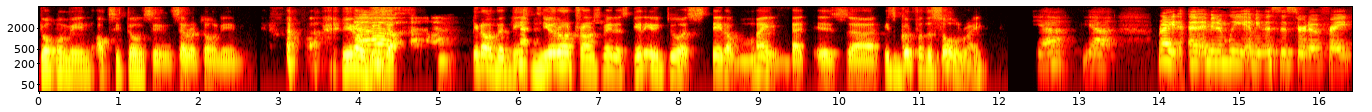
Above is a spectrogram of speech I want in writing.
dopamine oxytocin serotonin you know oh, these are uh-huh. you know the these yes. neurotransmitters getting you into a state of mind that is uh, is good for the soul right yeah yeah Right. I mean, and we, I mean, this is sort of, right,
